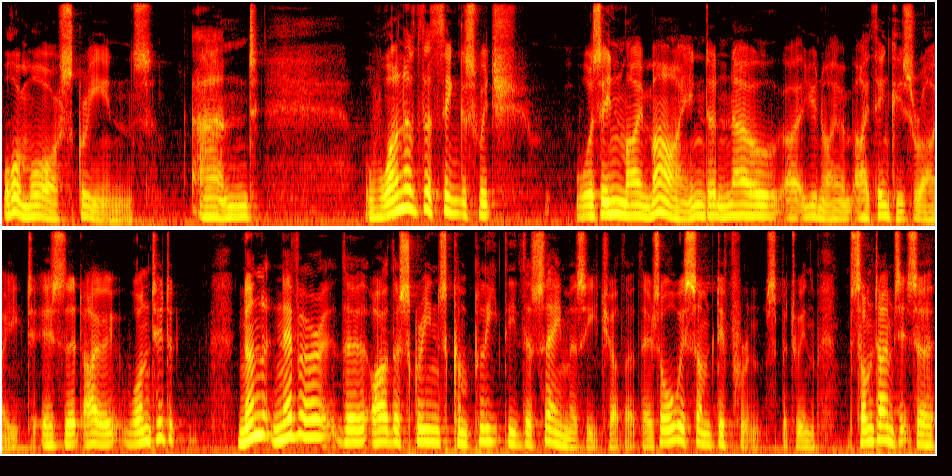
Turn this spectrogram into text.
or more screens. And one of the things which was in my mind, and now uh, you know I, I, think is right, is that I wanted. None, never the, are the screens completely the same as each other. There's always some difference between them. Sometimes it's a,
